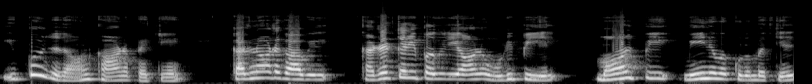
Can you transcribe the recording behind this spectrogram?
இப்பொழுதுதான் காணப்பெற்றேன். கர்நாடகாவில் கடற்கரை பகுதியான உடுப்பியில் மால்பி மீனவ குடும்பத்தில்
